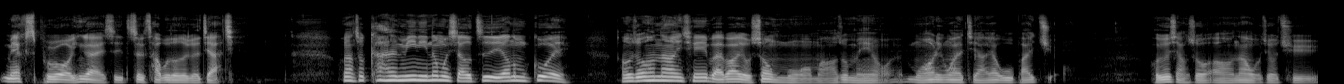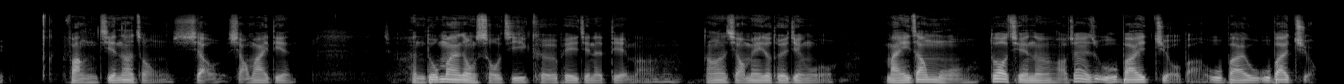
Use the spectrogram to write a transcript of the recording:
Max Pro 应该也是这差不多这个价钱。我想说，看 mini 那么小只也要那么贵。我说：“那一千一百八有送膜吗？”他说：“没有，膜另外加，要五百九。”我就想说：“哦，那我就去房间那种小小卖店，很多卖那种手机壳配件的店嘛。”然后小妹就推荐我买一张膜，多少钱呢？好像也是五百九吧，五百五、五百九，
